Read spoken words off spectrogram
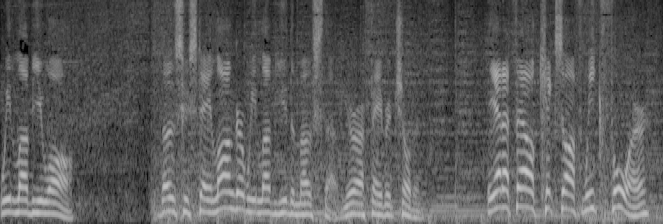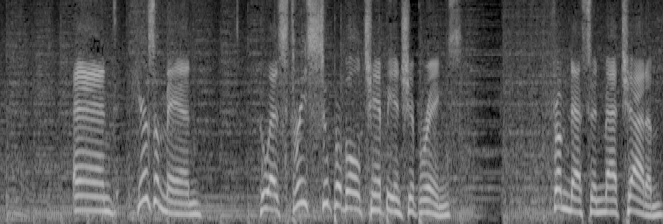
we love you all. Those who stay longer, we love you the most, though. You're our favorite children. The NFL kicks off week four, and here's a man who has three Super Bowl championship rings from Nesson, Matt Chatham,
